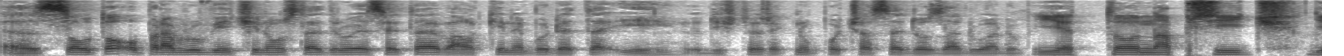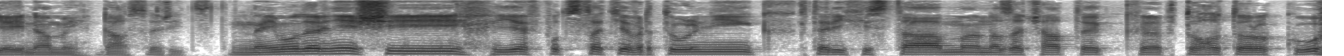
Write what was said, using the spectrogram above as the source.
Eh, jsou to opravdu většinou z té druhé světové války, nebo jdete i, když to řeknu, po čase dozadu a do... Je to napříč dějinami, dá se říct. Nejmodernější je v podstatě vrtulník, který chystám na začátek tohoto roku,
